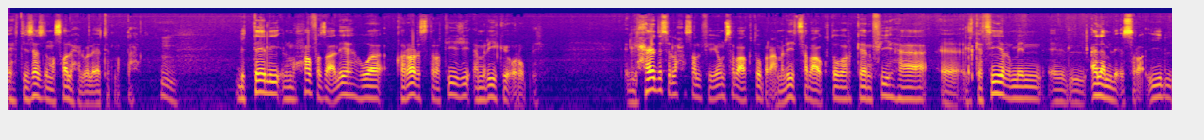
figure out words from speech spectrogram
اهتزاز لمصالح الولايات المتحدة. م. بالتالي المحافظة عليها هو قرار استراتيجي أمريكي أوروبي. الحادث اللي حصل في يوم 7 أكتوبر عملية 7 أكتوبر كان فيها الكثير من الألم لإسرائيل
